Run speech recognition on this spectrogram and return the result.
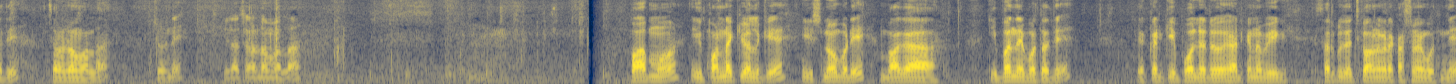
అది చల్లడం వల్ల. చూడండి ఇలా చల్లడం వల్ల. పాపము ఈ పండక్కి వాళ్ళకి ఈ స్నో పడి బాగా ఇబ్బంది అయిపోతుంది. ఎక్కడికి పోలేరు ఎక్కడికైనా పోయి సరుకులు తెచ్చుకోవాలని కూడా కష్టమైపోతుంది.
